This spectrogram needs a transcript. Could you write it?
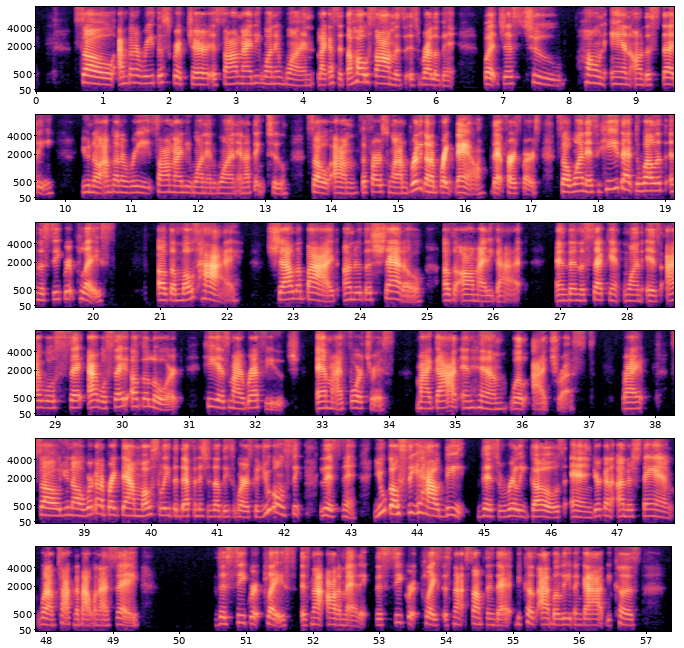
So I'm going to read the scripture. It's Psalm 91 and 1. Like I said, the whole psalm is, is relevant, but just to hone in on the study, you know, I'm going to read Psalm 91 and 1 and I think 2. So um the first one I'm really going to break down that first verse. So one is he that dwelleth in the secret place of the most high shall abide under the shadow of the almighty God. And then the second one is I will say I will say of the Lord, he is my refuge and my fortress. My God in him will I trust. Right? So, you know, we're going to break down mostly the definitions of these words because you're going to see, listen, you go see how deep this really goes, and you're going to understand what I'm talking about when I say this secret place is not automatic. This secret place is not something that because I believe in God, because,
